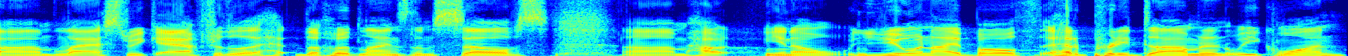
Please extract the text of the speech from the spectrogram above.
um, last week after the the hood lines themselves. Um, how you know, you and I both had a pretty dominant week one,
